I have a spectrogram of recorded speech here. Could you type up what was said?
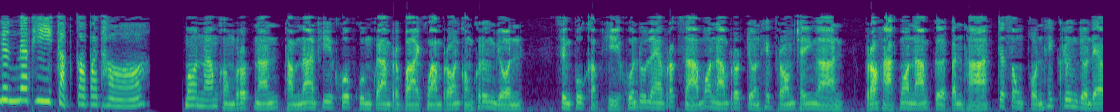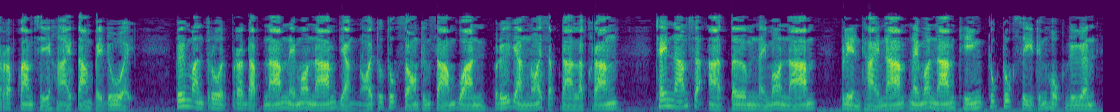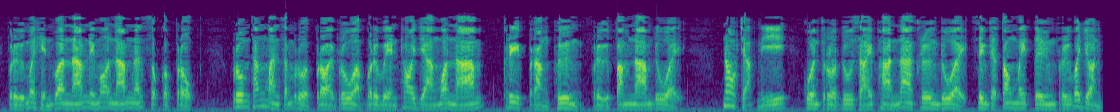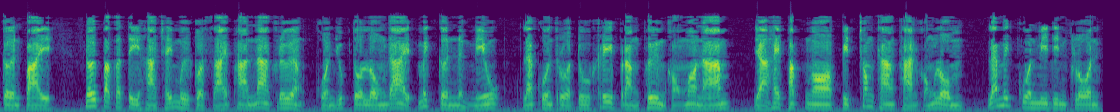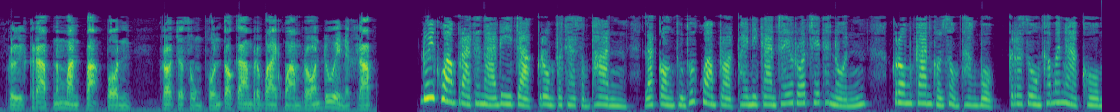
หนึ่งนาทีกับกปทหม้อน้ำของรถนั้นทำหน้าที่ควบคุมการระบายความร้อนของเครื่องยนต์ ซึ่งผู้ขับขี่ควรดูแลรักษาหม้อน้ำรถยนต์ให้พร้อมใช้งาน เพราะหากหม้อน้ำเกิดปัญหาจะส่งผลให้เครื่องยนต์ได้รับความเสียหายตามไปด้วย โดยมันตรวจประดับน้ำในหม้อน้ำอย่างน้อยทุกๆ 2-3 วัน หรืออย่างน้อยสัปดาห์ละครั้ง ใช้น้ำสะอาดเติมในหม้อน้ำ เปลี่ยนถ่ายน้ำในหม้อน้ำทิ้งทุกๆ 4-6 เดือน หรือเมื่อเห็นว่าน้ำในหม้อน้ำนั้นสกปรก รวมทั้งมันสำรวจปล่อยรั่วบริเวณท่อยางหม้อน้ำครีบรังพึ่งหรือปั๊มน้ำด้วย นอกจากนี้ควรตรวจดูสายพานหน้าเครื่องด้วย ซึ่งจะต้องไม่ตึงหรือว่าหย่อนเกินไป โดยปกติหากใช้มือกดสายพานหน้าเครื่อง ควรยุบตัวลงได้ไม่เกินหนึ่งนิ้ว และควรตรวจดูครีบรังพึ่งของหม้อน้ำอย่าให้พับงอปิดช่องทางผ่านของลม และไม่ควรมีดินโคลนหรือคราบน้ำมันปะปน เพราะจะส่งผลต่อการระบายความร้อนด้วยนะครับ ด้วยความปรารถนาดีจากกรมประชาสัมพันธ์ และกองทุนเพื่อความปลอดภัยในการใช้รถใช้ถนน กรมการขนส่งทางบก กระทรวงคมนาคม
